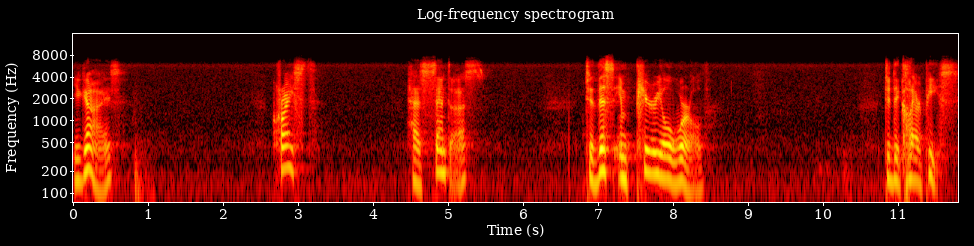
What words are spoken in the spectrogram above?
You guys, Christ has sent us to this imperial world to declare peace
